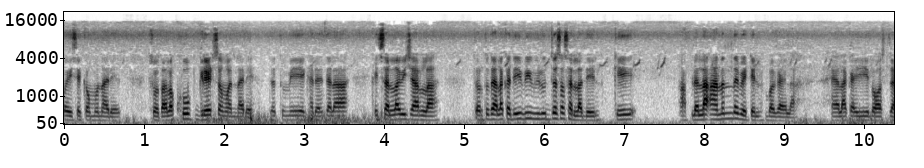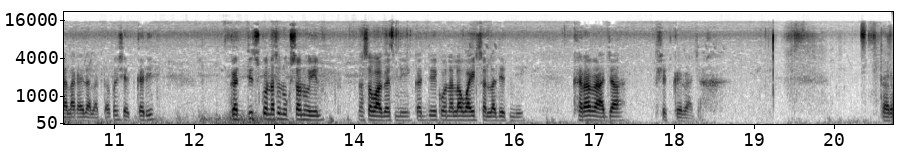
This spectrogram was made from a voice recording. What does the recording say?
पैसे कमवणारे आहेत. स्वतःला खूप ग्रेट समजणारे जर तुम्ही एखाद्याने त्याला काही सल्ला विचारला तर तो त्याला कधीही विरुद्ध असा सल्ला देईल की आपल्याला आनंद भेटेल बघायला. ह्याला काही लॉस झाला काय झाला तर पण शेतकरी कधीच कोणाचं नुकसान होईल असं वागत नाही. कधी कोणाला वाईट सल्ला देत नाही. खरा राजा शेतकरी राजा. तर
